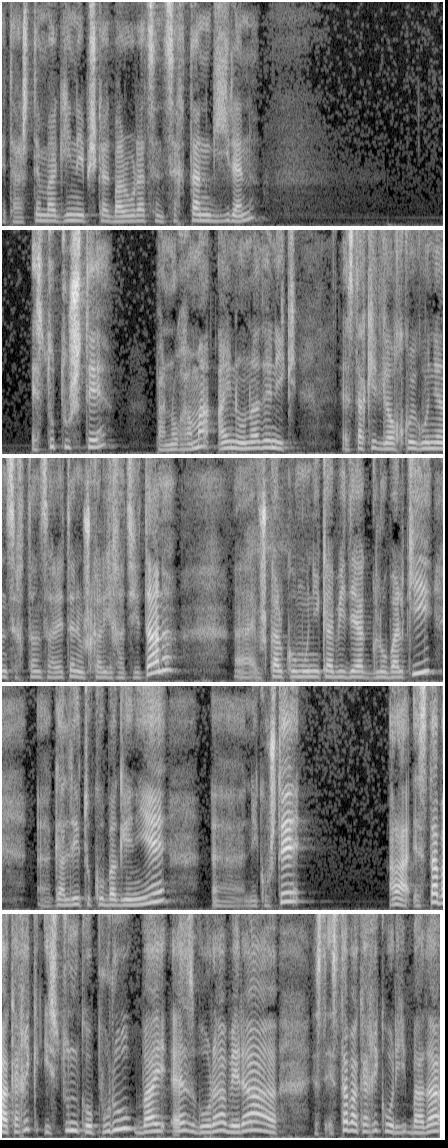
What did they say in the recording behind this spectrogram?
eta hartzen bagine pixka bat baloratzen zertan giren, ez dut uste, panorama hain hona denik. Ez dakit gaurko egunean zertan zareten Euskal Ijatietan, uh, Euskal Komunikabideak globalki, uh, galdetuko bagenie, uh, nik uste, ala, ez da bakarrik iztun kopuru, bai ez gora, bera, ez, ez da bakarrik hori, bada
